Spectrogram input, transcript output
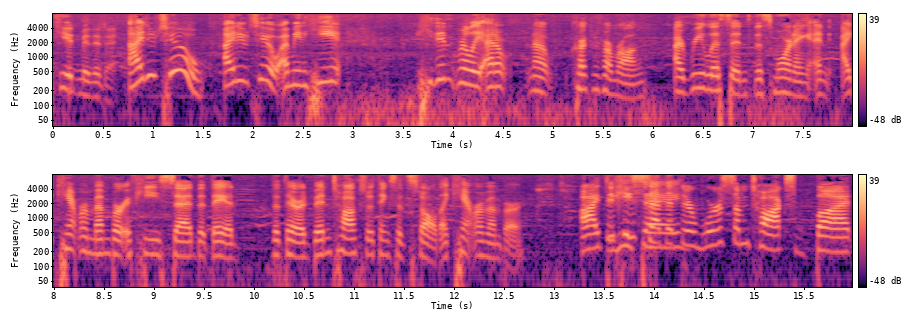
he admitted it. I do too. I do too. I mean, he he didn't really. I don't know. Correct me if I'm wrong. I re-listened this morning, and I can't remember if he said that they had that there had been talks or things had stalled. I can't remember. I think Did he he, said that there were some talks, but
